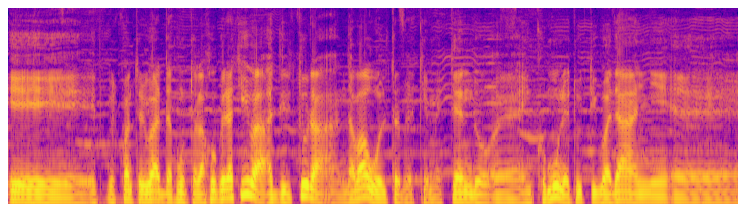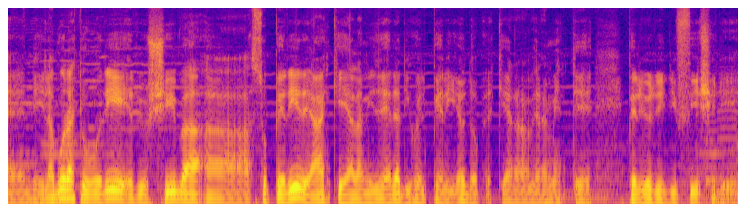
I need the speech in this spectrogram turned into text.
E per quanto riguarda appunto la cooperativa addirittura andava oltre perché mettendo eh, in comune tutti i guadagni eh, dei lavoratori riusciva a sopperire anche alla miseria di quel periodo perché erano veramente periodi difficili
